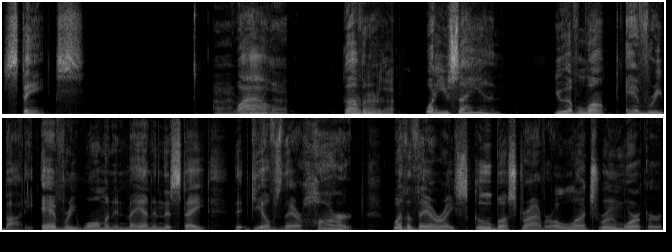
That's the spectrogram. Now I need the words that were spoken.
stinks. I remember Wow. Governor, what are you saying? You have lumped everybody, every woman and man in this state that gives their heart, whether they're a school bus driver, a lunchroom worker,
